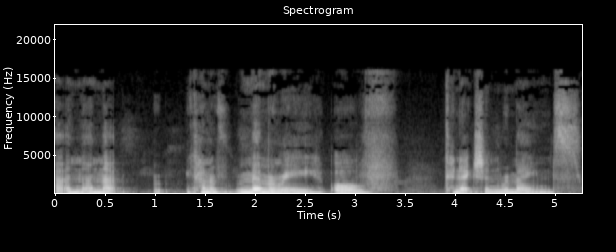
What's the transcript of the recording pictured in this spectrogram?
and, and that kind of memory of connection remains.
